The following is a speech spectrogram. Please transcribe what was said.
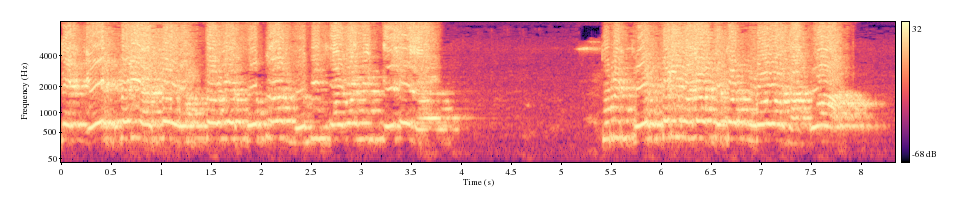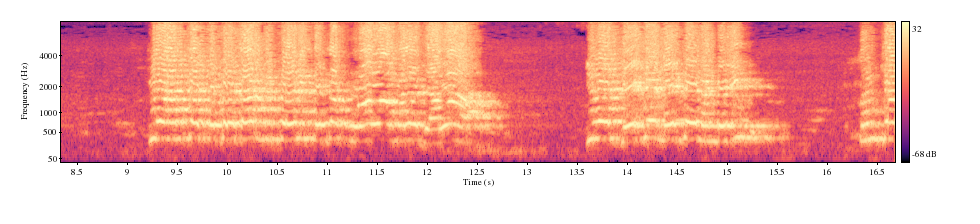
ते एक तरी असं वक्तव्य खोटं मोदी साहेबांनी केलेलं तुम्ही कोणतरी मला त्याचा पुरावा दाखवा किंवा आमच्या पत्रकार मित्रांनी त्याचा पुरावा आम्हाला द्यावा किंवा जे जे नेते मंडळी तुमच्या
